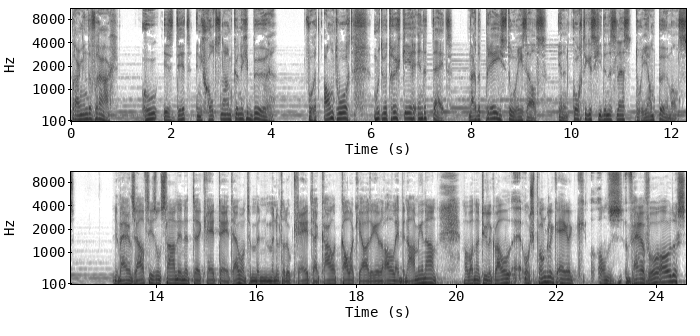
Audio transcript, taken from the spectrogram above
prangende vraag. Hoe is dit in godsnaam kunnen gebeuren? Voor het antwoord moeten we terugkeren in de tijd, naar de prehistorie zelfs, in een korte geschiedenisles door Jan Peumans. De merel zelf is ontstaan in het uh, krijttijd, hè, want men, noemt dat ook krijt, kalk, ja, ze geven er allerlei benamingen aan. Maar wat natuurlijk wel uh, oorspronkelijk eigenlijk ons verre voorouders,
